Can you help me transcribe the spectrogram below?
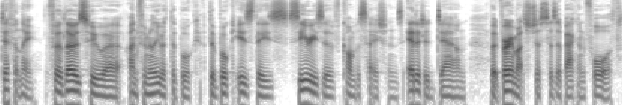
Definitely. For those who are unfamiliar with the book, the book is these series of conversations edited down, but very much just as a back and forth.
